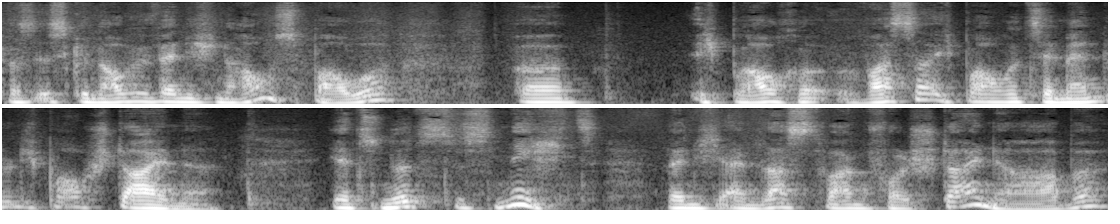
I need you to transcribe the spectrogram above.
Das ist genau wie wenn ich ein Haus baue. Äh, ich brauche Wasser, ich brauche Zement und ich brauche Steine. Jetzt nützt es nichts, wenn ich einen Lastwagen voll Steine habe,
